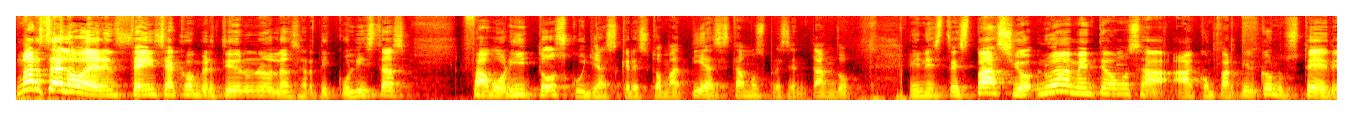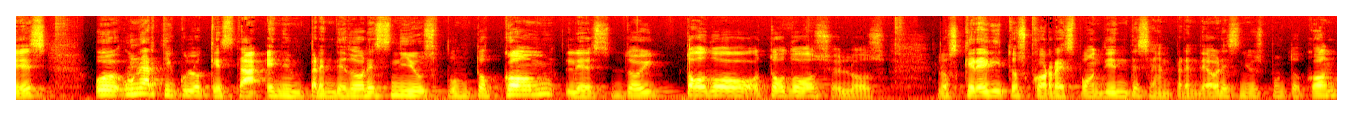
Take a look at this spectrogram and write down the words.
Marcelo Ehrenstein se ha convertido en uno de los articulistas favoritos cuyas crestomatías estamos presentando en este espacio. Nuevamente vamos a, compartir con ustedes uh, un artículo que está en emprendedoresnews.com. Les doy todo, todos los, los créditos correspondientes a emprendedoresnews.com.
